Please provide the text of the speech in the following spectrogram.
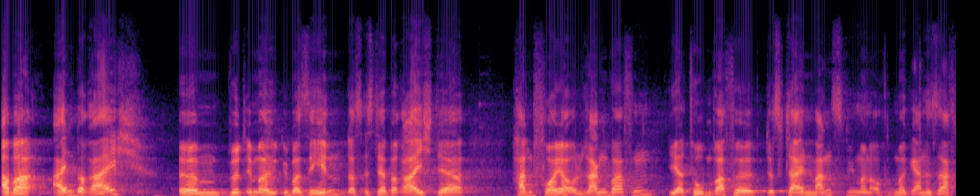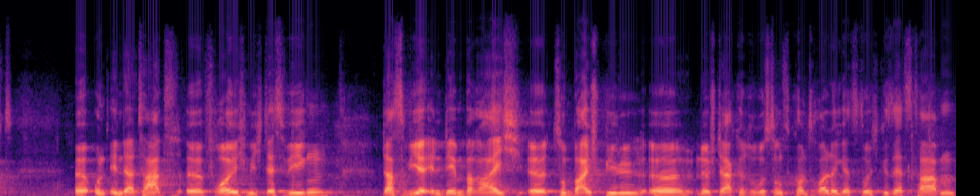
Aber ein Bereich ähm, wird immer übersehen. Das ist der Bereich der Handfeuer- und Langwaffen, die Atomwaffe des kleinen Manns, wie man auch immer gerne sagt. Äh, in der Tat äh, freue ich mich deswegen, dass wir in dem Bereich z. B. eine stärkere Rüstungskontrolle jetzt durchgesetzt haben,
